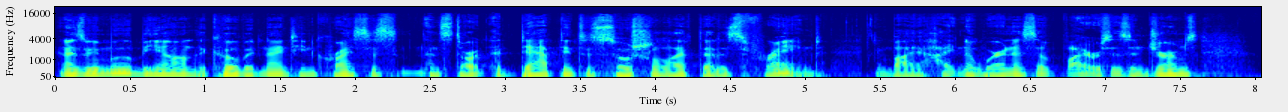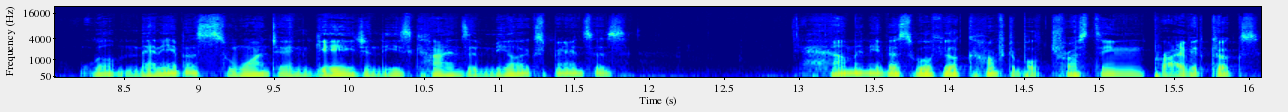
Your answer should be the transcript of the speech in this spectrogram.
And as we move beyond the COVID 19 crisis and start adapting to social life that is framed by heightened awareness of viruses and germs, will many of us want to engage in these kinds of meal experiences? How many of us will feel comfortable trusting private cooks,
